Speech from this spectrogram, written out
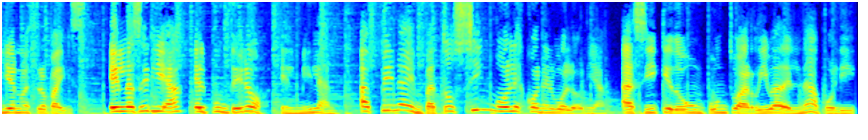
y en nuestro país. En la Serie A, el puntero, el Milan, apenas empató sin goles con el Bolonia. Así quedó un punto arriba del Napoli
